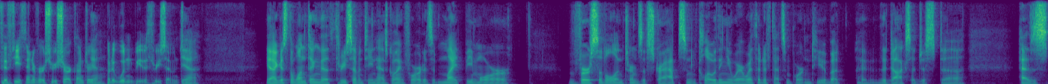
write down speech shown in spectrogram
50th anniversary Shark Hunter, yeah. but it wouldn't be the 317. Yeah. Yeah. I guess the one thing the 317 has going for it is it might be more versatile in terms of straps and clothing you wear with it, if that's important to you. But uh, the Doxa just uh, has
